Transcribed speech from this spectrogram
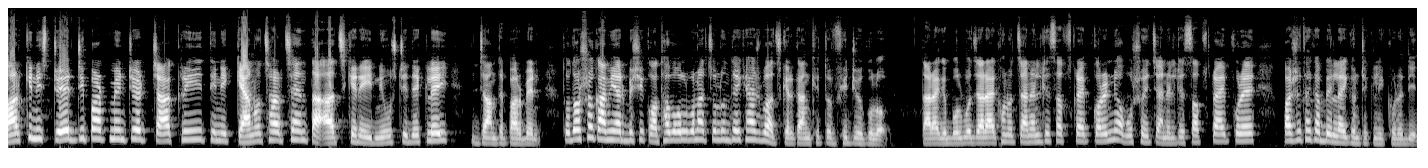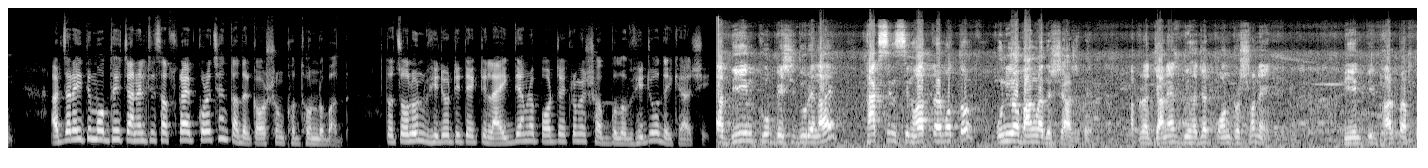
মার্কিন স্টেট ডিপার্টমেন্টের চাকরি তিনি কেন ছাড়ছেন তা আজকের এই নিউজটি দেখলেই জানতে পারবেন। তো দর্শক, আমি আর বেশি কথা বলব না। চলুন দেখে আসব আজকের কাঙ্ক্ষিত ভিডিওগুলো। তার আগে বলব, যারা এখনও চ্যানেলটি সাবস্ক্রাইব করেনি অবশ্যই চ্যানেলটি সাবস্ক্রাইব করে পাশে থাকা বেল আইকনটি ক্লিক করে দিন। আর যারা ইতিমধ্যেই চ্যানেলটি সাবস্ক্রাইব করেছেন, তাদেরকে অসংখ্য ধন্যবাদ। তো চলুন ভিডিওটিতে একটি লাইক দিয়ে আমরা পর্যায়ক্রমে সবগুলো ভিডিও দেখে আসি। দিন খুব বেশি দূরে নয় থাকসিন সিনহাত্রার মতো, উনিও বাংলাদেশে আসবেন। আপনারা জানেন দুই হাজার পনেরো সনে বিএনপির ভারপ্রাপ্ত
